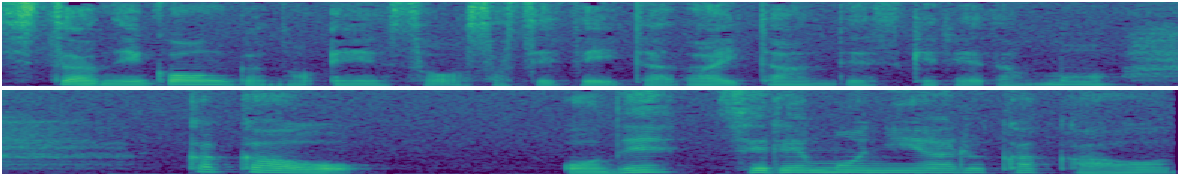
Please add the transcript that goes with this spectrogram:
実はねゴングの演奏をさせていただいたんですけれどもカカオをねセレモニアルカカオ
